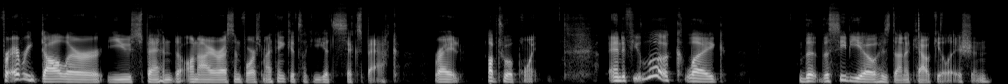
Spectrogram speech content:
for every dollar you spend on IRS enforcement, I think it's like you get 6 back, right? Up to a point. And if you look like the the CBO has done a calculation,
